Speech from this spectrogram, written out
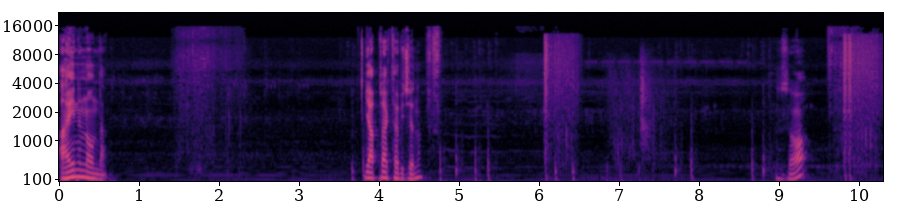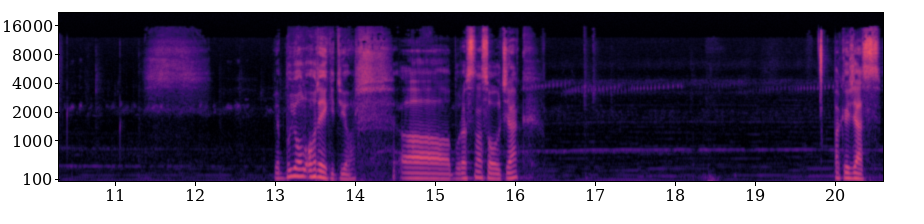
Aynen ondan. Yaprak tabii canım. So. Ve bu yol oraya gidiyor. Aa, burası nasıl olacak? Bakacağız.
